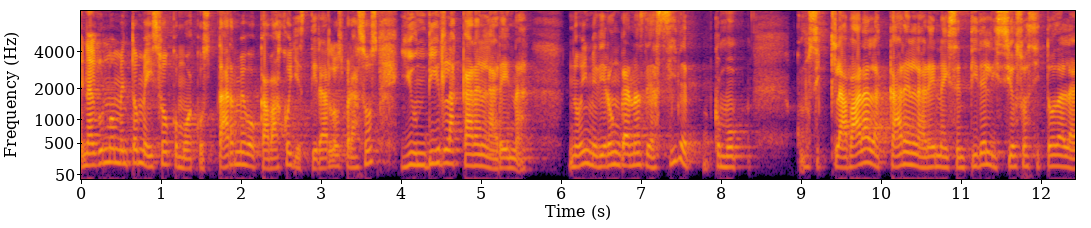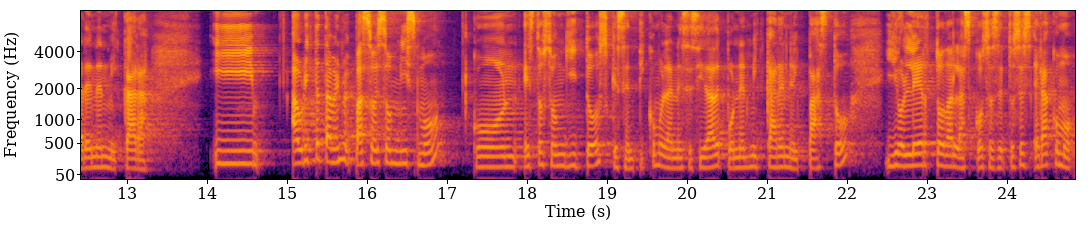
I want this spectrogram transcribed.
en algún momento me hizo como acostarme boca abajo y estirar los brazos y hundir la cara en la arena, ¿no? Y me dieron ganas de así, de como, como si clavara la cara en la arena y sentí delicioso así toda la arena en mi cara. Y ahorita también me pasó eso mismo con estos honguitos que sentí como la necesidad de poner mi cara en el pasto y oler todas las cosas. Entonces era como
